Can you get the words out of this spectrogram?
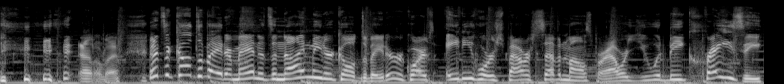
I don't know. It's a cultivator, man. It's a 9 meter cultivator. Requires 80 horsepower, 7 miles per hour. You would be crazy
